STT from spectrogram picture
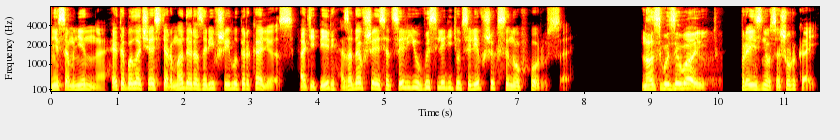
Несомненно, это была часть армады, разорившей Луперкалиос, а теперь задавшаяся целью выследить уцелевших сынов Хоруса. «Нас вызывают», – произнес Ашуркай.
